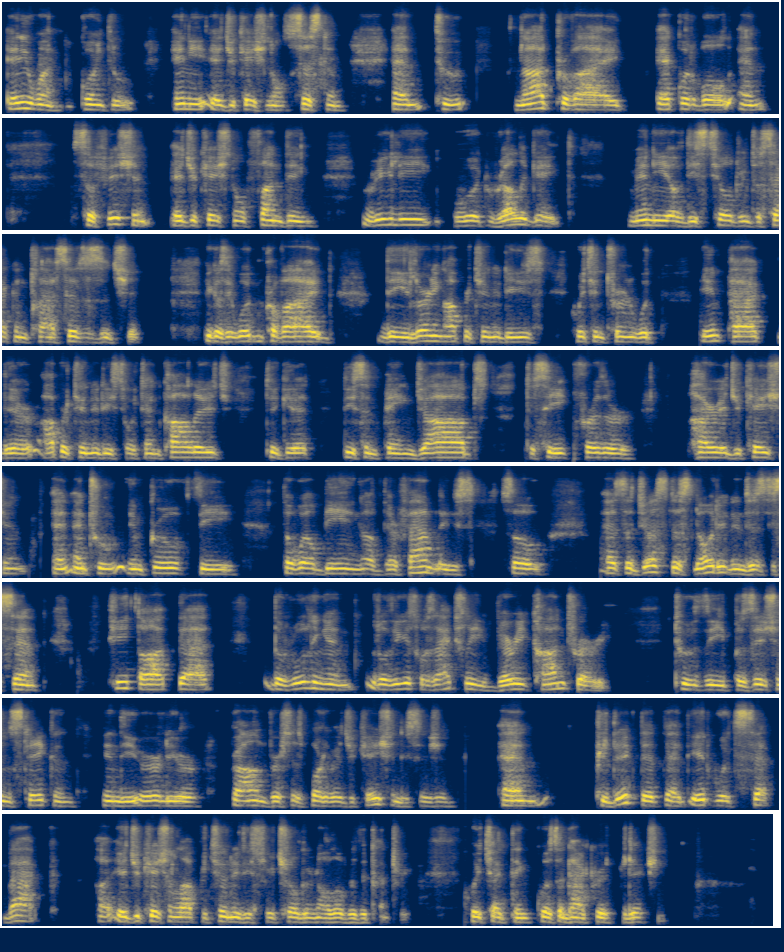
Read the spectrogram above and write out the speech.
anyone going through any educational system and to not provide equitable and sufficient educational funding really would relegate many of these children to second class citizenship because it wouldn't provide the learning opportunities, which in turn would impact their opportunities to attend college, to get decent paying jobs, to seek further higher education, and, and to improve the, the well being of their families. So, as the justice noted in his dissent, he thought that the ruling in Rodriguez was actually very contrary to the positions taken in the earlier Brown versus Board of Education decision and predicted that it would set back uh, educational opportunities for children all over the country, which I think was an accurate prediction.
